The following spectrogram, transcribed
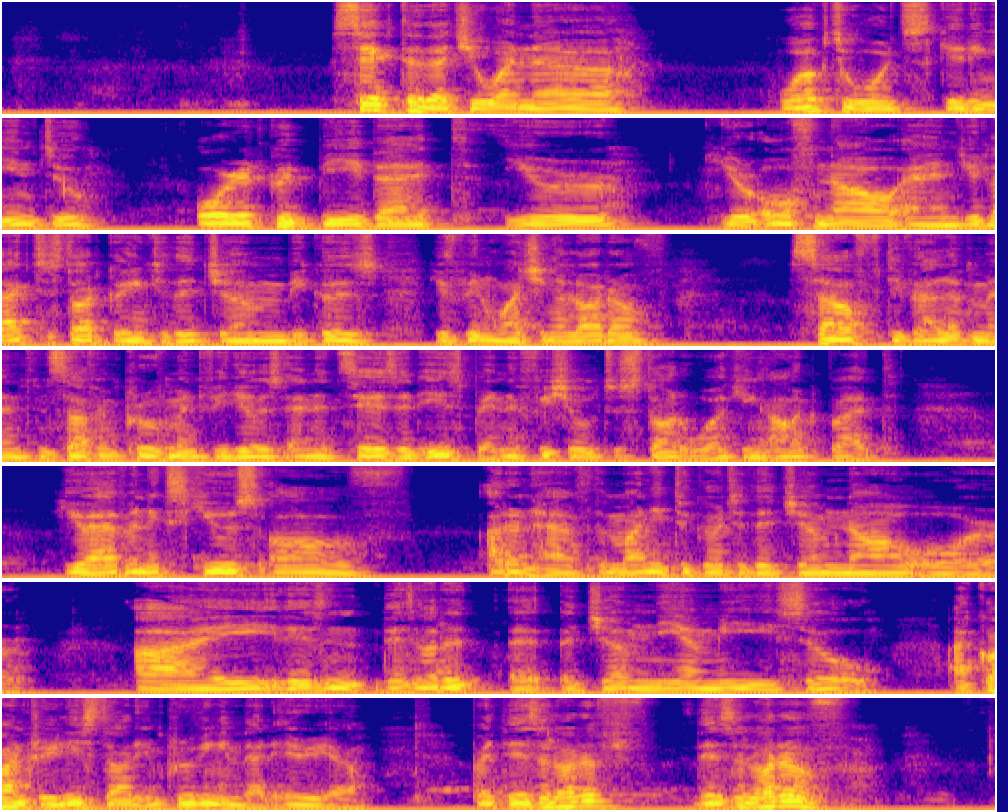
sector that you want to work towards getting into or it could be that you're you're off now and you'd like to start going to the gym because you've been watching a lot of self development and self improvement videos and it says it is beneficial to start working out but you have an excuse of I don't have the money to go to the gym now or I there's there's not a, a, a gym near me so I can't really start improving in that area. But there's a lot of there's a lot of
